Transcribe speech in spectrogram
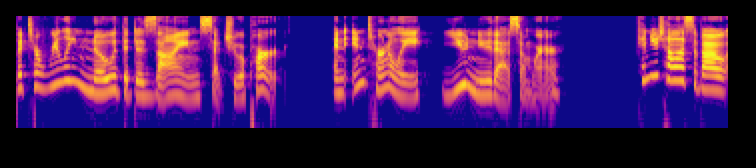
But to really know the design sets you apart. And internally, you knew that somewhere. Can you tell us about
